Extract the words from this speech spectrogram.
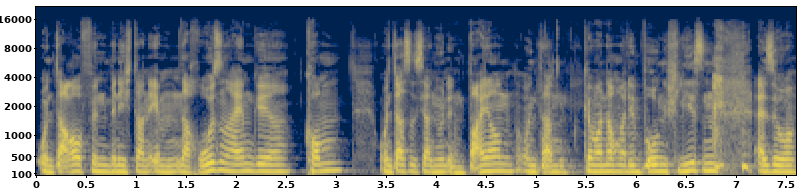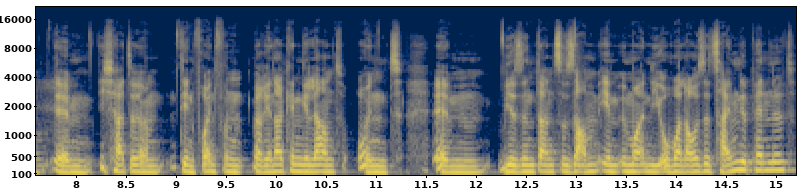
Und daraufhin bin ich dann eben nach Rosenheim gekommen. Und das ist ja nun in Bayern. Und dann können wir nochmal den Bogen schließen. Also ähm, ich hatte den Freund von Verena kennengelernt und ähm, wir sind dann zusammen eben immer in die Oberlausitz heimgependelt.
